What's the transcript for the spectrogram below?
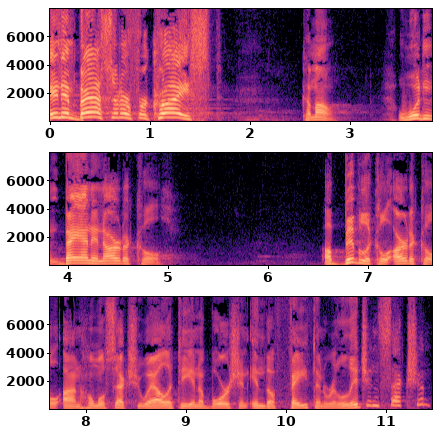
An ambassador for Christ, come on, wouldn't ban an article, a biblical article on homosexuality and abortion in the faith and religion section.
